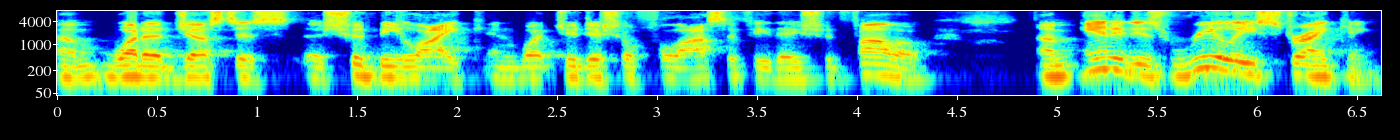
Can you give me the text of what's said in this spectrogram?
um, what a justice uh, should be like and what judicial philosophy they should follow. Um, and it is really striking.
